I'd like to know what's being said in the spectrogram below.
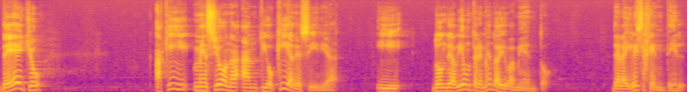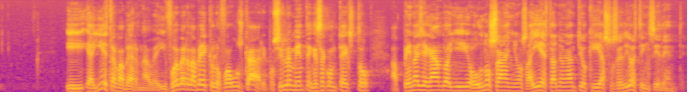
De hecho, aquí menciona Antioquía de Siria, y donde había un tremendo avivamiento de la iglesia gentil. Y allí estaba Bernabé, y fue Bernabé que lo fue a buscar, y posiblemente en ese contexto, apenas llegando allí, o unos años, ahí estando en Antioquía, sucedió este incidente.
